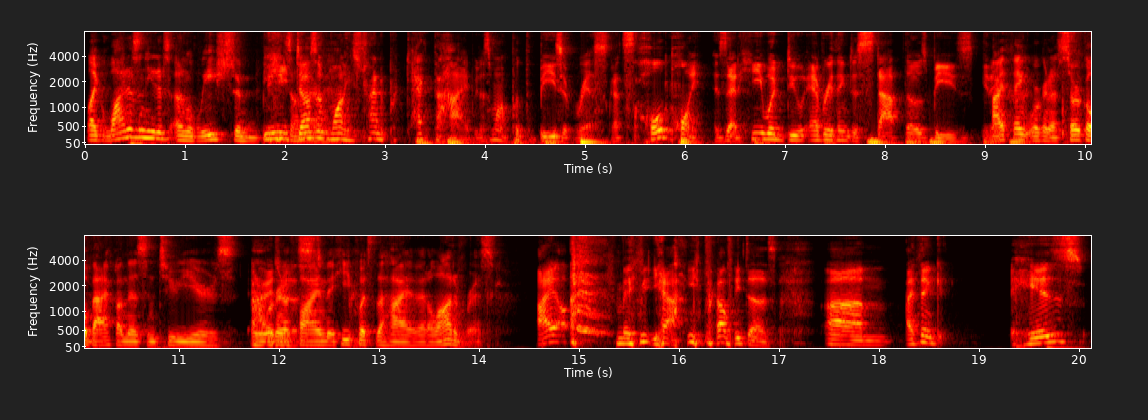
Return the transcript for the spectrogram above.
Like, why doesn't he just unleash some He bees? on doesn't want. He's trying to protect the hive. He doesn't want to put the bees at risk. That's the whole point. Is that he would do everything to stop those bees. Getting I think we're going to circle back on this in two years, and I we're going to find that he puts the hive at a lot of risk. I maybe yeah, he probably does. Um, I think his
